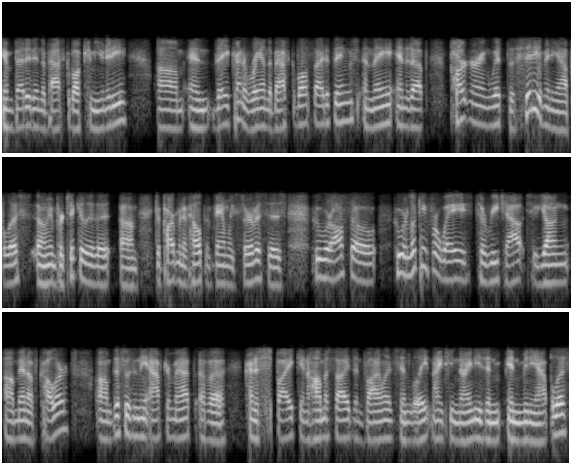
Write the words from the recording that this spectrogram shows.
embedded in the basketball community um, and they kind of ran the basketball side of things, and they ended up partnering with the city of Minneapolis, um, in particular the um, Department of Health and Family Services, who were also who were looking for ways to reach out to young uh, men of color. Um, this was in the aftermath of a kind of spike in homicides and violence in late 1990s in in Minneapolis,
